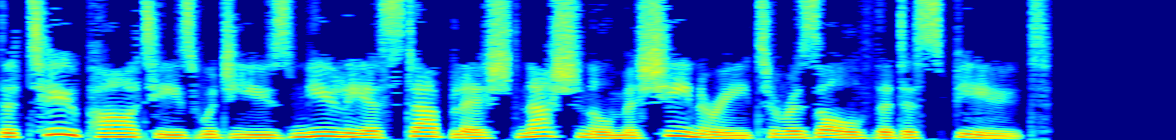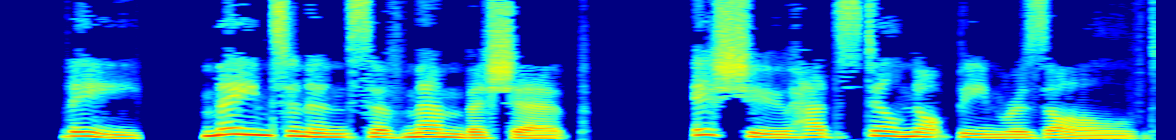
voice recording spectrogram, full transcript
the two parties would use newly established national machinery to resolve the dispute. The maintenance of membership issue had still not been resolved.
